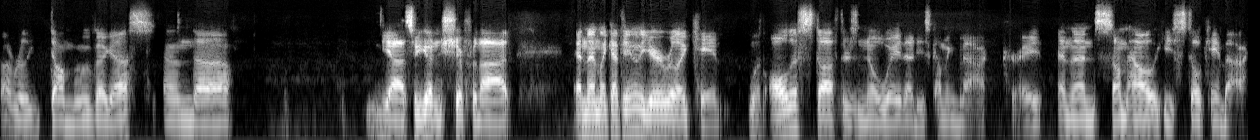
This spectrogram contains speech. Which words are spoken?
a really dumb move, I guess. And uh, yeah, so he got in shit for that. And then like at the end of the year, we're like, okay, with all this stuff, there's no way that he's coming back, right? And then somehow he still came back.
